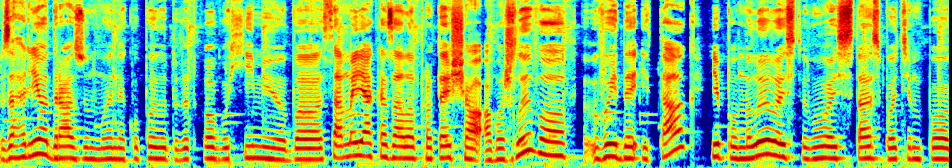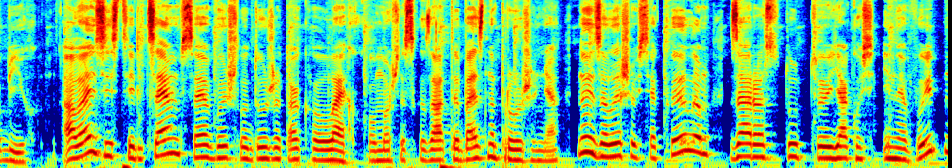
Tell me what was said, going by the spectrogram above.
Взагалі, одразу ми не купили додаткову хімію, бо саме я казала про те, що а можливо вийде і так, і помилилась, тому ось Стас потім побіг. Але зі стільцем все вийшло дуже так легко, можна сказати, без напруження. Ну і залишився килим. Зараз тут якось і не видно,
